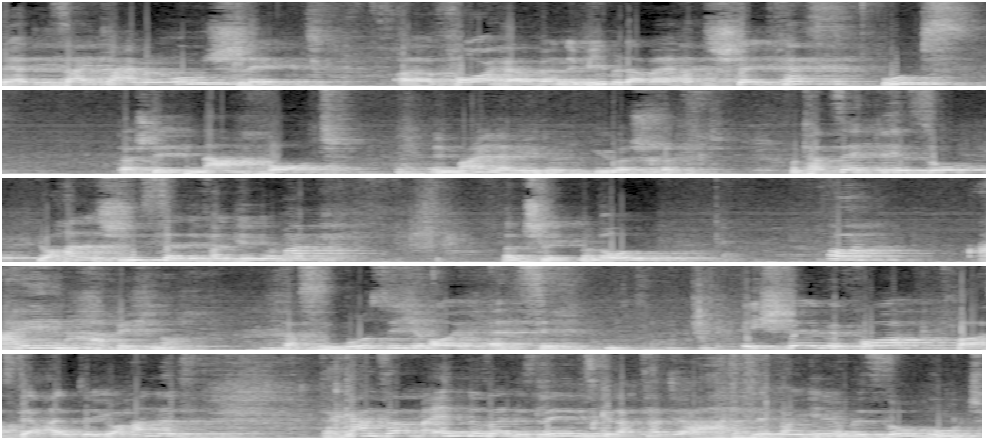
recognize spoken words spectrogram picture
wer die Seite einmal umschlägt, äh, vorher, wer eine Bibel dabei hat, stellt fest, ups, da steht Nachwort in meiner Bibel, Überschrift. Und tatsächlich ist so, Johannes schließt sein Evangelium ab. Dann schlägt man um. Oh, einen habe ich noch. Das muss ich euch erzählen. Ich stelle mir vor, war es der alte Johannes, der ganz am Ende seines Lebens gedacht hat, ja, das Evangelium ist so gut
